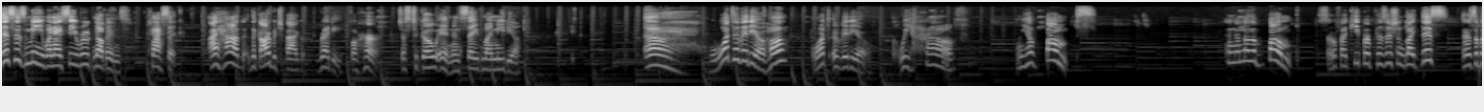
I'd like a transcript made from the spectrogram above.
This is me when I see root nubbins. Classic. I had the garbage bag ready for her just to go in and save my media. Uh, what a video, huh? What a video. We have, we have bumps. And another bump. So if I keep her positioned like this, there's a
